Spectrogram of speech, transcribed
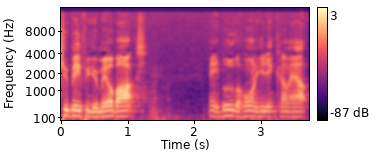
too big for your mailbox, and he blew the horn, he didn't come out.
